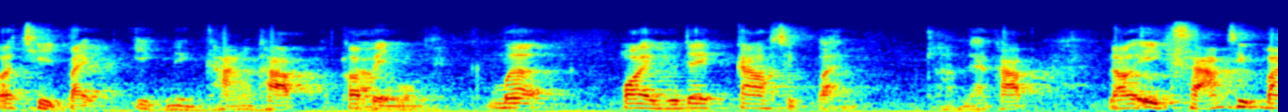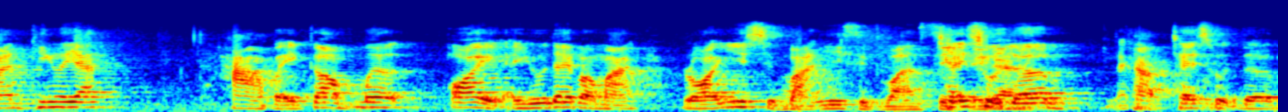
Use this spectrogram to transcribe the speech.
ก็ฉีดไปอีก 1 ครั้งครับ ก็เป็นผมเมื่ออ้อยอายุได้ 90 วันครับนะครับแล้วอีก 30 วันทิ้งระยะ ห่างไปก็เมื่ออ้อยอายุได้ประมาณ 120 วันยี่สิบวันสี่ใช้สูตรอนเดิมนะครับใช้สูตรเดิม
